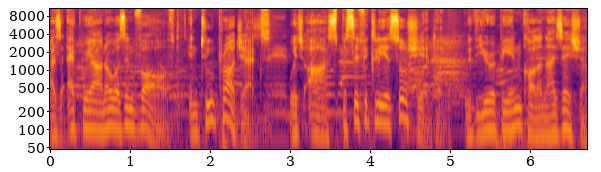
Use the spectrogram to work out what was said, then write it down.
as Equiano was involved in two projects which are specifically associated with European colonization.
